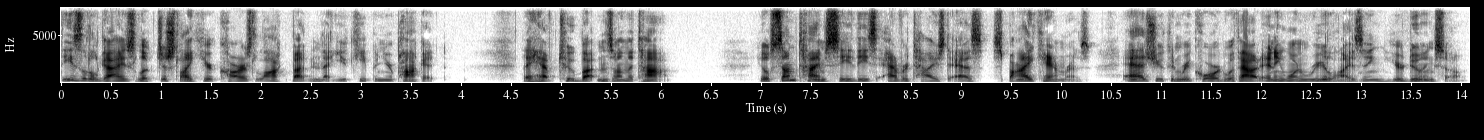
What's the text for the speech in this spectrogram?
These little guys look just like your car's lock button that you keep in your pocket. They have two buttons on the top. You'll sometimes see these advertised as spy cameras, as you can record without anyone realizing you're doing so.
